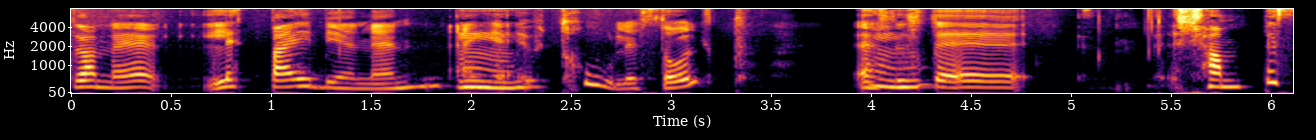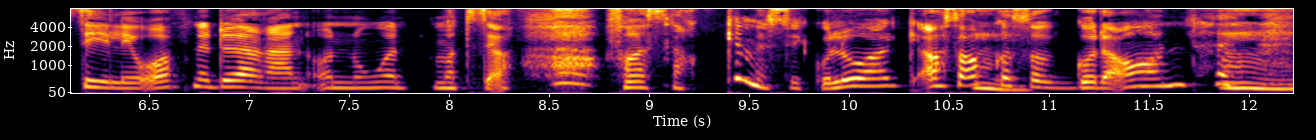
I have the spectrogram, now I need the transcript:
den er litt babyen min. Jeg er utrolig stolt. Jeg syns det er kjempestilig å åpne døren, og noen måtte si «Å, får jeg snakke med psykolog? Altså akkurat så går det an. Mm.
